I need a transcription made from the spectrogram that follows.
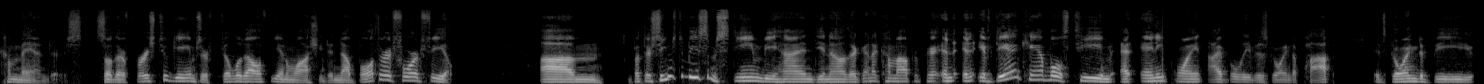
Commanders. So their first two games are Philadelphia and Washington. Now both are at Ford Field. Um, but there seems to be some steam behind, you know, they're going to come out prepared. And, and if Dan Campbell's team at any point, I believe, is going to pop, it's going to be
